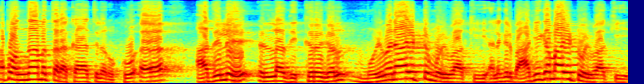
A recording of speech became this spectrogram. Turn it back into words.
അപ്പൊ ഒന്നാമത്തെ റക്കായത്തിലെ റുക്കു അതിൽ ഉള്ള ദിക്കറുകൾ മുഴുവനായിട്ടും ഒഴിവാക്കി അല്ലെങ്കിൽ ഭാഗികമായിട്ട് ഒഴിവാക്കി.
